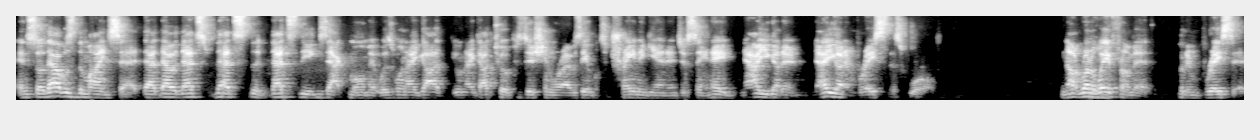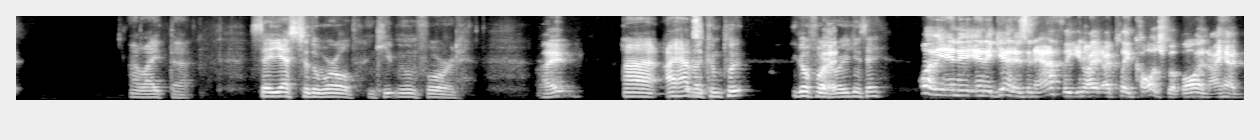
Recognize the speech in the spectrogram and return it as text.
And so that was the mindset. That, that that's that's the that's the exact moment was when I got when I got to a position where I was able to train again and just saying, hey, now you got to now you got to embrace this world not run away from it, but embrace it. I like that. Say yes to the world and keep moving forward. Right. Uh, I have a complete. Go for it. What are you gonna say? Well, and, and again, as an athlete, you know, I, I played college football and I had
